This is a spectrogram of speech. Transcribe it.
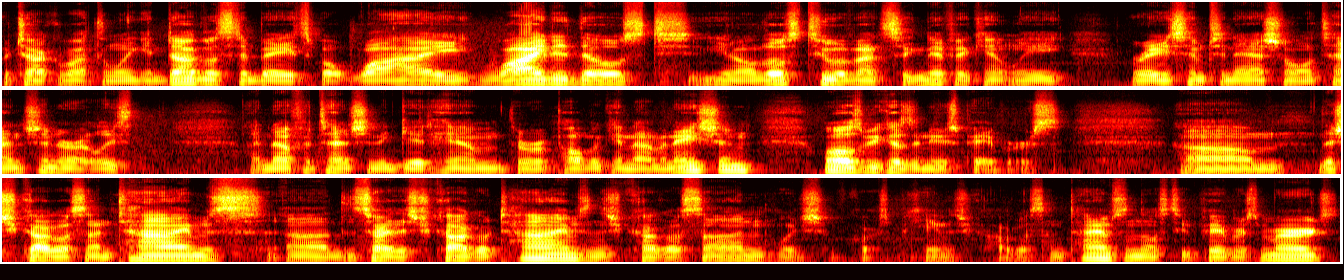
we talk about the Lincoln Douglas debates, but why why did those two, you know those two events significantly raise him to national attention, or at least enough attention to get him the Republican nomination? Well, it's because of newspapers. Um, the Chicago Sun Times, uh, sorry, the Chicago Times and the Chicago Sun, which of course became the Chicago Sun Times when those two papers merged,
